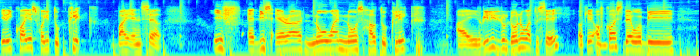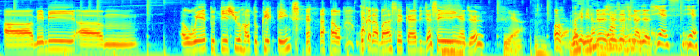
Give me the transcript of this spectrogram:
it requires for you to click, buy and sell. If at this era no one knows how to click, I really don't, don't know what to say. Okay, of course there will be uh, maybe um, a way to teach you how to click things. Bukan nak bahasakan, just saying aja. Yeah. Oh, Go ahead, Nina. Yes, yes, yes, Nina, yes. Yes, yes.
